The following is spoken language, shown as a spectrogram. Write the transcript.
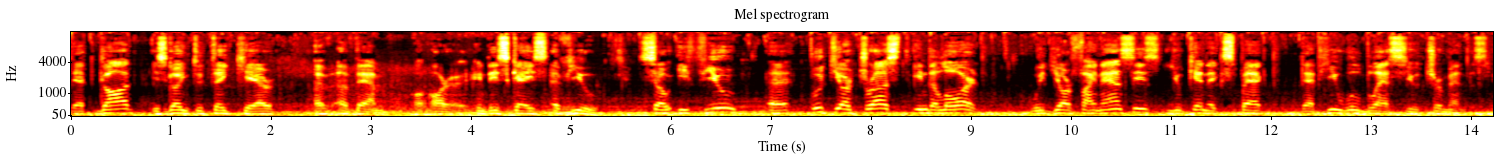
that God is going to take care of, of them, or, or, in this case, of you. So if you uh, put your trust in the Lord with your finances, you can expect that He will bless you tremendously.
